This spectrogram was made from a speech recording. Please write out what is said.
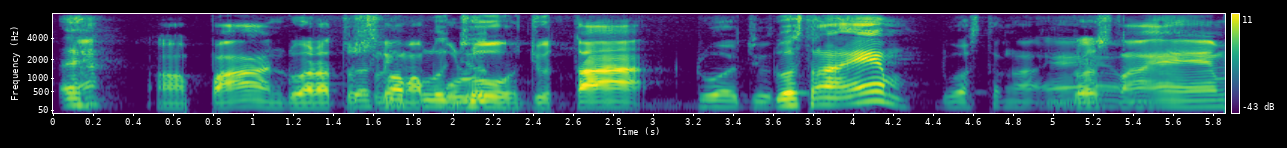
Eh, apaan? 250 250 juta. 2 juta dua setengah M. dua setengah M Dua setengah M.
